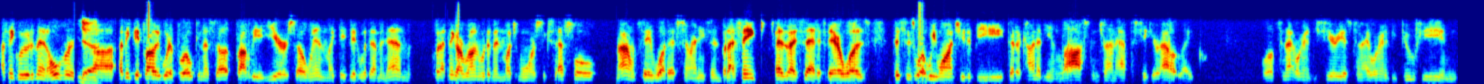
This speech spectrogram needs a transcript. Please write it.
I think we would have been over. Yeah. Uh, I think they probably would have broken us up probably a year or so in, like they did with MNM. But I think our run would have been much more successful. I don't say what ifs or anything, but I think, as I said, if there was, this is what we want you to be, that are kind of being lost and trying to have to figure out, like, well, tonight we're going to be serious, tonight we're going to be goofy, and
